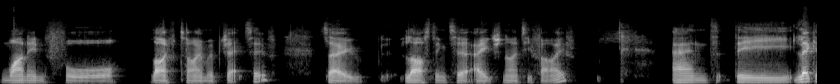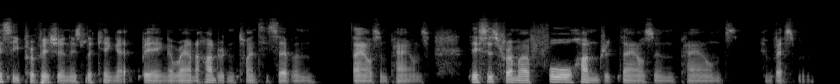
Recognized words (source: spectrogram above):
one in four lifetime objective, so lasting to age 95. And the legacy provision is looking at being around 127,000 pounds. This is from a 400,000 pound investment.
